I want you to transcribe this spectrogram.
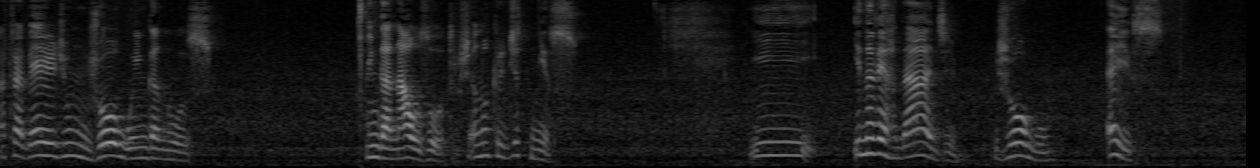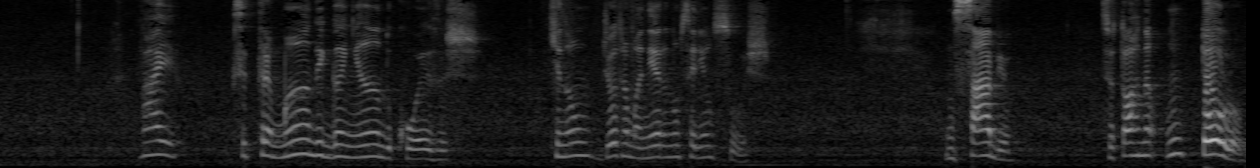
através de um jogo enganoso. Enganar os outros. Eu não acredito nisso. E, e na verdade, jogo é isso. Vai se tramando e ganhando coisas que não, de outra maneira, não seriam suas. Um sábio se torna um tolo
